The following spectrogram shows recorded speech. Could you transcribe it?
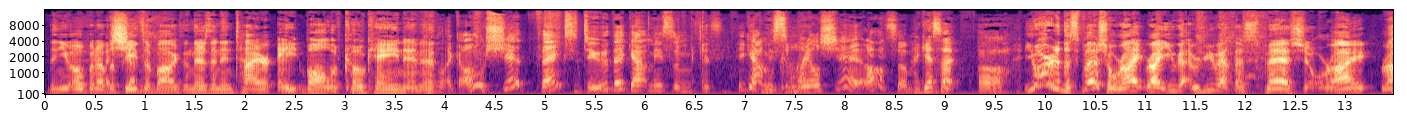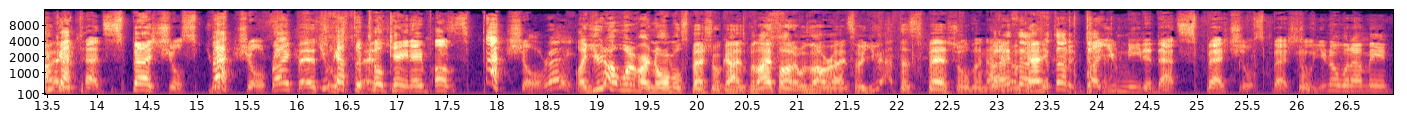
Then you open up the shut- pizza box and there's an entire eight ball of cocaine in it. I'm like, oh shit, thanks, dude. They got me some. guess- He got me some real shit. Awesome. I guess I. Oh, You ordered the special, right? Right. You got you got the special, right? Right. you got that special, special, right? special, you got the special. cocaine eight ball special, right? Like you're not one of our normal special guys, but I thought it was all right. So you got the special tonight, But I thought, okay? I thought, it, thought you needed that special, special. You know what I mean?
